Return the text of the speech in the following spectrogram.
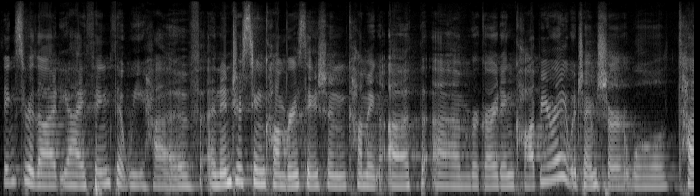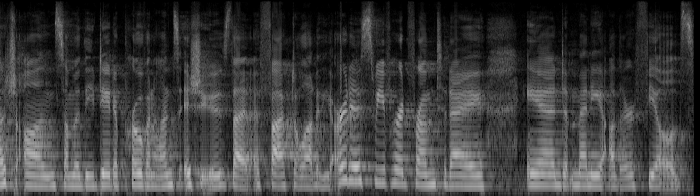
Thanks for that. Yeah, I think that we have an interesting conversation coming up um, regarding copyright, which I'm sure will touch on some of the data provenance issues that affect a lot of the artists we've heard from today and many other fields.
